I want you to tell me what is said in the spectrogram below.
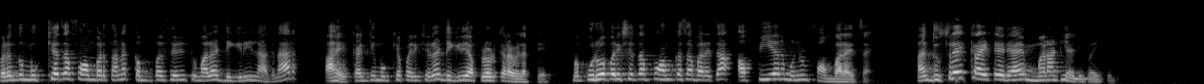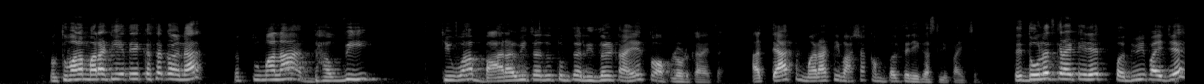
परंतु मुख्यचा फॉर्म भरताना कंपल्सरी तुम्हाला डिग्री लागणार आहे कारण की मुख्य परीक्षेला डिग्री अपलोड करावी लागते. मग पूर्व परीक्षेचा फॉर्म कसा भरायचा? अपियर म्हणून फॉर्म भरायचा आहे. आणि दुसरं एक क्रायटेरिया आहे मराठी आली पाहिजे. मग तुम्हाला मराठी येते हे कसं कळणार? तर तुम्हाला दहावी किंवा बारावीचा जो तुमचा रिझल्ट आहे तो अपलोड करायचा आहे. त्यात मराठी भाषा कंपल्सरी एक असली पाहिजे? ते दोनच क्रायटेरिया आहेत. पदवी पाहिजे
